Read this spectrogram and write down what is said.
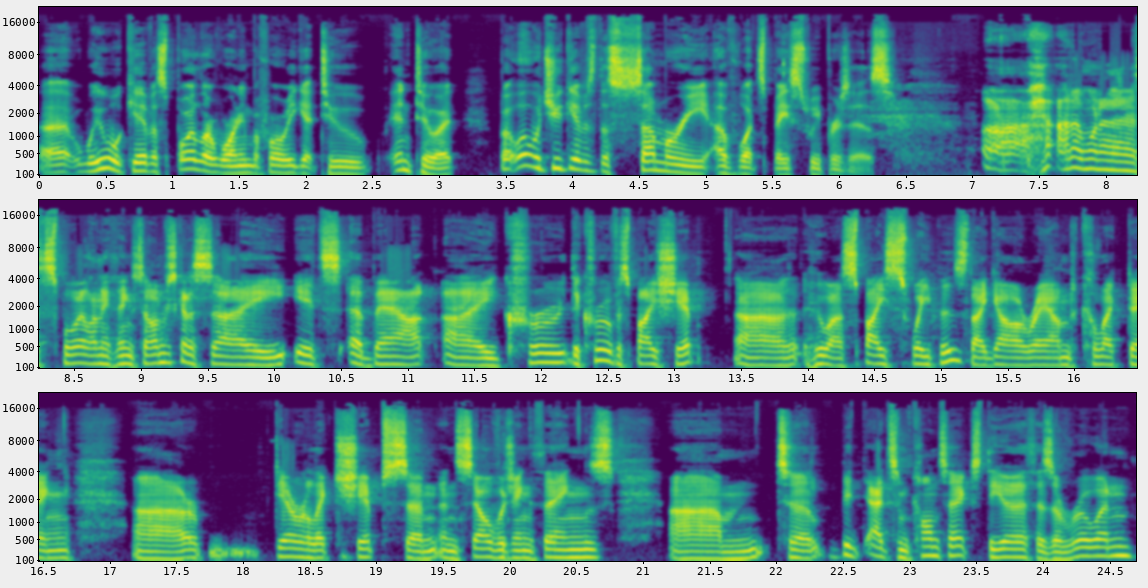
uh, we will give a spoiler warning before we get to into it. But what would you give as the summary of what Space Sweepers is? Uh, I don't want to spoil anything, so I'm just going to say it's about a crew, the crew of a spaceship, uh, who are space sweepers. They go around collecting uh, derelict ships and, and salvaging things. Um, to add some context, the Earth is a ruin.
